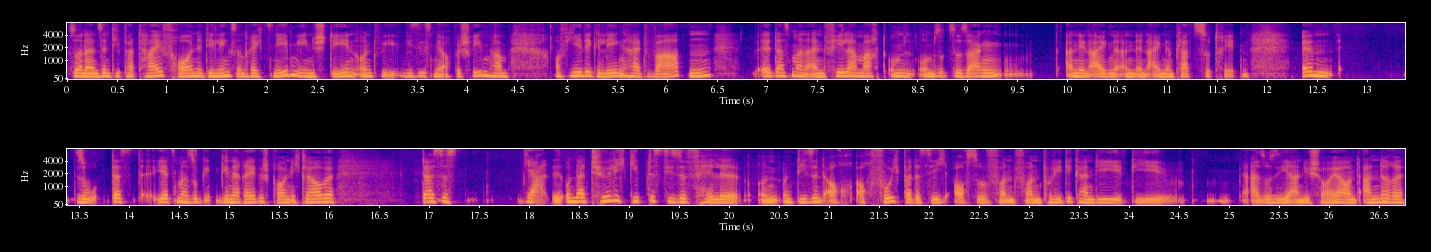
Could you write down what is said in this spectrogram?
sondern sind die Parteifreunde, die links und rechts neben ihnen stehen und wie, wie Sie es mir auch beschrieben haben, auf jede Gelegenheit warten, äh, dass man einen Fehler macht, um, um sozusagen an den eigenen, an den eigenen Platz zu treten. Ähm, so, das jetzt mal so generell gesprochen. Ich glaube, dass es ja, und natürlich gibt es diese Fälle und, und die sind auch, auch furchtbar. Das sehe ich auch so von, von Politikern, die, die, also sie, Andi Scheuer und andere,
